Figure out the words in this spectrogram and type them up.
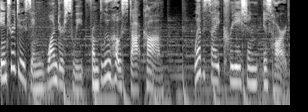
Introducing Wondersuite from Bluehost.com. Website creation is hard,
